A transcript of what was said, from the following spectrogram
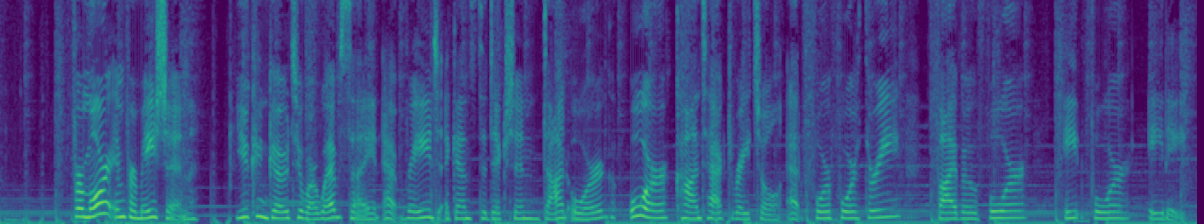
For more information, you can go to our website at rageagainstaddiction.org or contact Rachel at 443 504 8488.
